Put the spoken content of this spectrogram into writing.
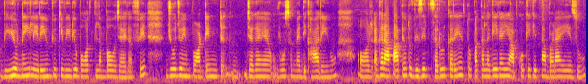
वीडियो नहीं ले रही हूँ क्योंकि वीडियो बहुत लंबा हो जाएगा। फिर जो जो इंपॉर्टेंट जगह है वो सब मैं दिखा रही हूँ। और अगर आप आते हो तो विज़िट ज़रूर करें तो पता लगेगा ही आपको कि कितना बड़ा है ये ज़ू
